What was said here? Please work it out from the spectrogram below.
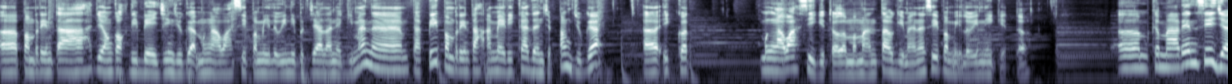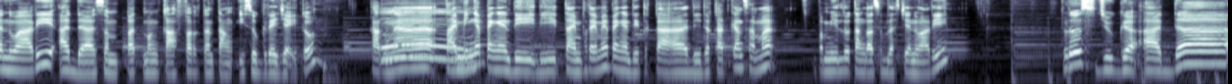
eh, pemerintah Tiongkok di Beijing juga mengawasi pemilu ini berjalannya gimana, tapi pemerintah Amerika dan Jepang juga eh, ikut mengawasi gitu loh, memantau gimana sih pemilu ini gitu. Em, kemarin sih Januari ada sempat mengcover tentang isu gereja itu karena Hmm. timingnya pengen di di time frame-nya pengen diteka, didekatkan sama pemilu tanggal 11 Januari. Terus juga ada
